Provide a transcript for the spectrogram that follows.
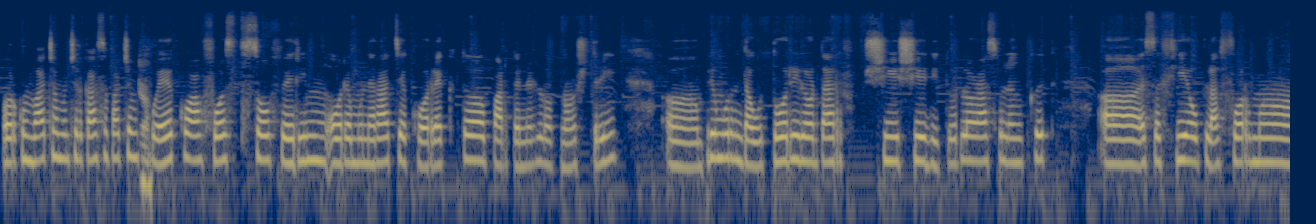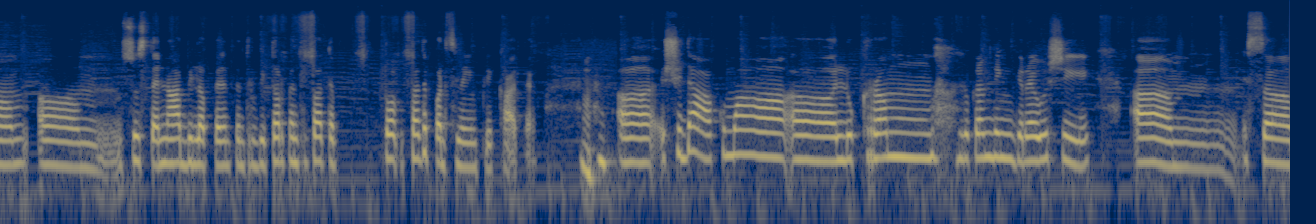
oricumva ce am încercat să facem da. cu ECO a fost să oferim o remunerație corectă partenerilor noștri, uh, în primul rând autorilor, dar și, și editorilor, astfel încât uh, să fie o platformă uh, sustenabilă pe, pentru viitor, pentru toate, to- toate părțile implicate. Uh-huh. Uh, și da, acum uh, lucrăm, lucrăm din greu și um, să,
